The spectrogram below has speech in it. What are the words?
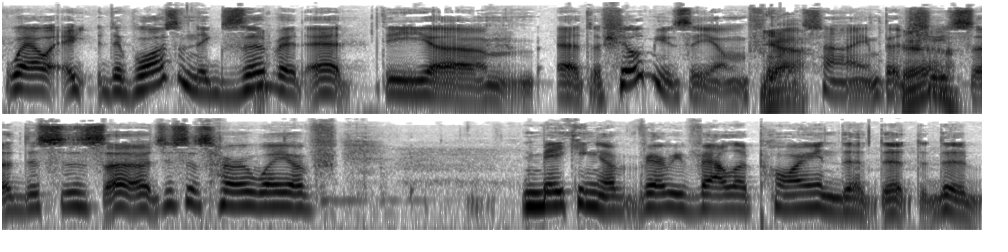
Well, it, there was an exhibit at the um, at the Film Museum for Yeah. a time, but Yeah. she's uh, this is uh, this is her way of making a very valid point that the, the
